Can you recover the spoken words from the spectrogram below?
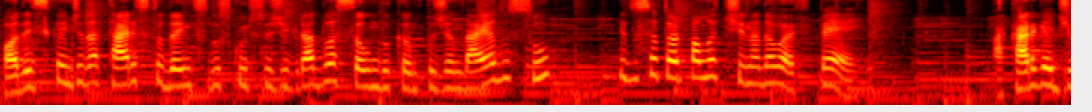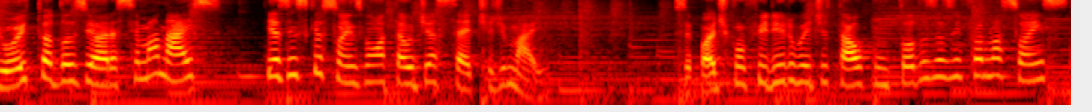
Podem se candidatar estudantes dos cursos de graduação do campus de Andaia do Sul e do setor Palotina da UFPR. A carga é de 8 a 12 horas semanais e as inscrições vão até o dia 7 de maio. Você pode conferir o edital com todas as informações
